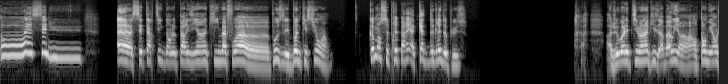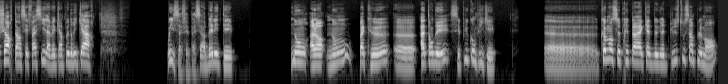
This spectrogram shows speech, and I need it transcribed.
OSNU. Euh, cet article dans Le Parisien qui, ma foi, euh, pose les bonnes questions. Hein. Comment se préparer à 4 degrés de plus? Ah, Je vois les petits malins qui disent Ah bah oui, en tang et en short, hein, c'est facile avec un peu de ricard. Oui, ça fait passer un bel été. Non, alors non, pas que. Euh, attendez, c'est plus compliqué. comment se préparer à 4 degrés de plus? Tout simplement,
